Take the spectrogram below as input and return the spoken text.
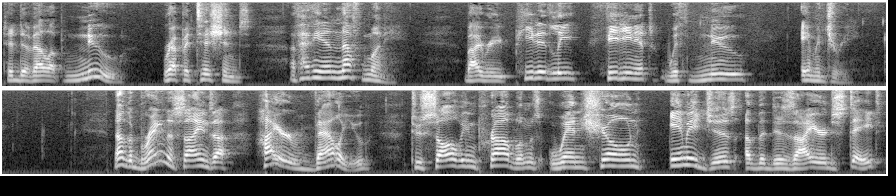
to develop new repetitions of having enough money by repeatedly feeding it with new imagery. Now, the brain assigns a higher value to solving problems when shown images of the desired state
